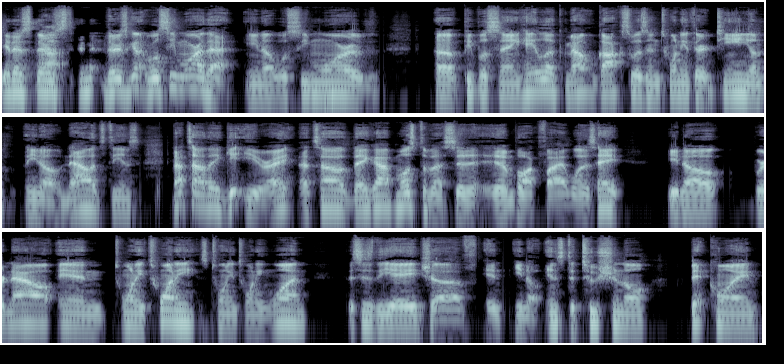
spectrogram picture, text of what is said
yeah, there's there's uh, there's gonna we'll see more of that. You know, we'll see more of of people saying, "Hey, look, Mount Gox was in 2013. You'll, you know, now it's the ins-. that's how they get you, right? That's how they got most of us in, in Five was, hey, you know, we're now in 2020. It's 2021. This is the age of, in, you know, institutional Bitcoin,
